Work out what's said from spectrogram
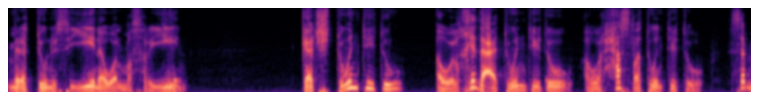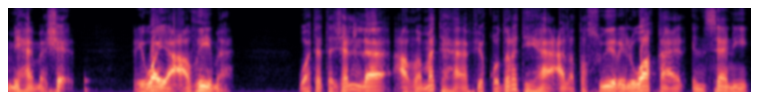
من التونسيين والمصريين. كاتش 22 أو الخدعة 22 أو الحصلة 22 سميها ما شئت. رواية عظيمة. وتتجلى عظمتها في قدرتها على تصوير الواقع الإنساني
